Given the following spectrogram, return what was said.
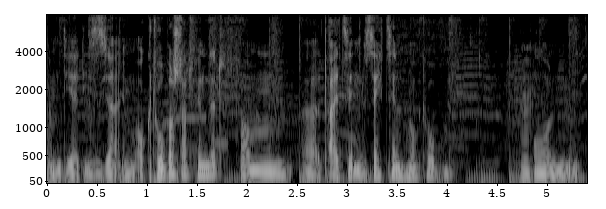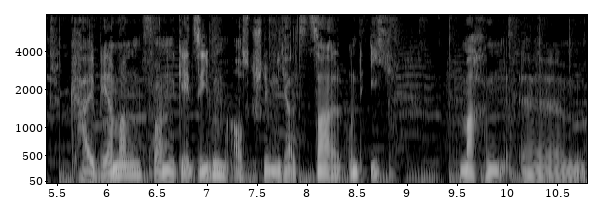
ähm, die ja dieses Jahr im Oktober stattfindet, vom äh, 13. bis 16. Oktober. Und Kai Beermann von Gate 7, ausgeschrieben nicht als Zahl, und ich machen ähm,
